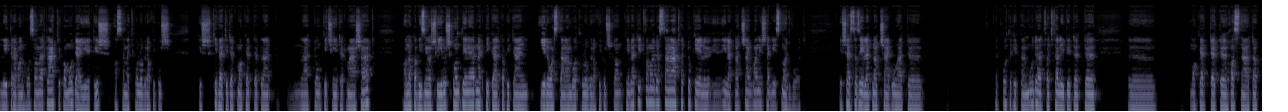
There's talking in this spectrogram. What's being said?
létre van hozva, mert látjuk a modelljét is, azt hiszem egy holografikus kis kivetített makettet lát, láttunk, kicsinyített mását, annak a bizonyos víruskonténernek, Pikár kapitány íróasztalán volt holografikus kivetítve, majd aztán láthattuk élő életnagyságban, és egész nagy volt. És ezt az életnagyságú, hát hát voltak éppen modellt, vagy felépített makettet használtak,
